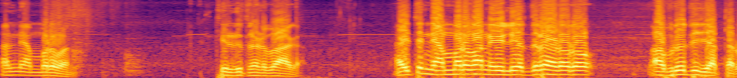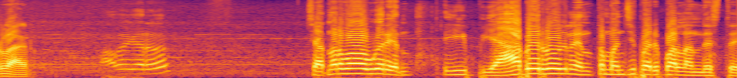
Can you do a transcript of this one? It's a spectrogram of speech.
అది నెంబర్ వన్. తిరుగుతున్నాడు బాగా. అయితే నెంబర్ వన్ వీళ్ళిద్దరు ఎవరో అభివృద్ధి చేస్తారు బాగా. బాబాయ్ గారు చంద్రబాబు గారు ఎంత ఈ యాభై రోజులు ఎంత మంచి పరిపాలన అందిస్తే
